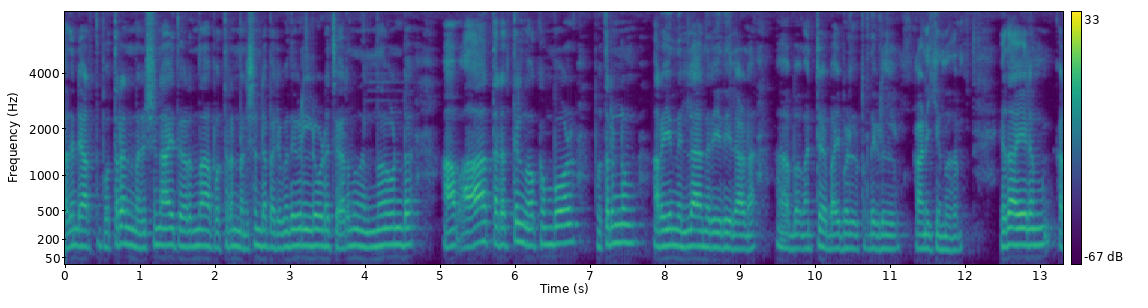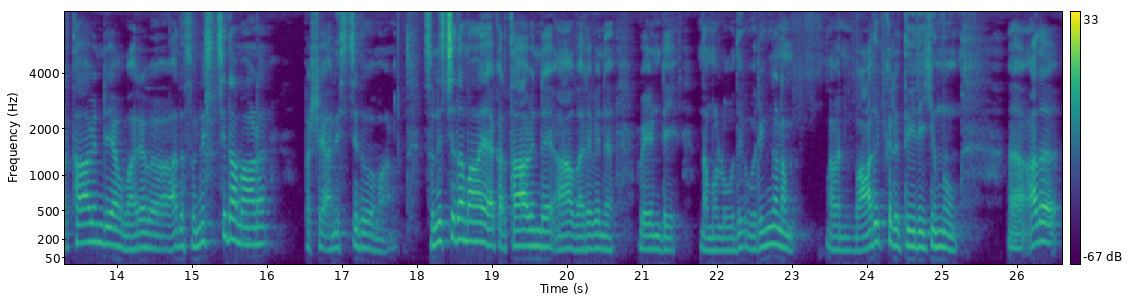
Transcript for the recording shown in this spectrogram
അതിന്റെ അർത്ഥം പുത്രൻ മനുഷ്യനായി തീർന്ന പുത്രൻ മനുഷ്യന്റെ പരിമിതികളിലൂടെ ചേർന്ന് നിന്നുകൊണ്ട് ആ ആ തരത്തിൽ നോക്കുമ്പോൾ പുത്രനും അറിയുന്നില്ല എന്ന രീതിയിലാണ് മറ്റ് ബൈബിൾ പ്രതികളിൽ കാണിക്കുന്നത്. ഏതായാലും കർത്താവിന്റെ ആ വരവ് അത് സുനിശ്ചിതമാണ് പക്ഷേ അനിശ്ചിതവുമാണ്. സുനിശ്ചിതമായ കർത്താവിന്റെ ആ വരവിന് വേണ്ടി നമ്മൾ ഒരുങ്ങണം. അവൻ വാതുക്കലെത്തിയിരിക്കുന്നു. അത്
